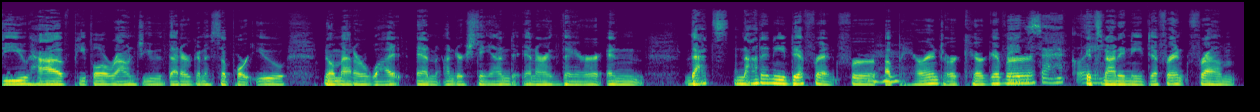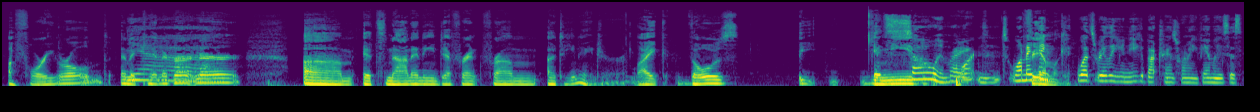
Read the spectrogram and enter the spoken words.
do you have people around you that are going to support you no matter what and understand and are there and that's not any different for a mm-hmm. parent or a caregiver Exactly. it's not any different from a four-year-old and a Yeah. kindergartner um, it's not any different from a teenager like those you it's need so important. Well, I think what's really unique about transforming families is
